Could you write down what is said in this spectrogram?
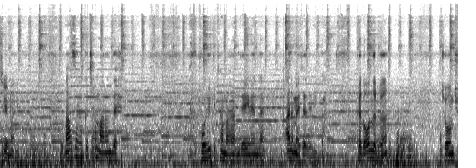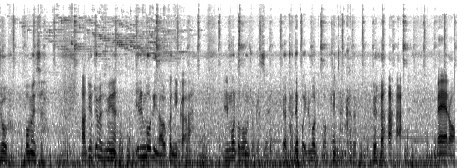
집에만 있고 나와서 할 거 참 많은데 보여줄 게참 많은데 맨날 안에만 있어야 되니까 그래도 오늘은 좋은 뷰 보면서 나중에 좀 있으면 일몰이 나올 거니까 일몰도 보면 좋겠어요. 여기 다대포 일몰도 괜찮거든. 메롱.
